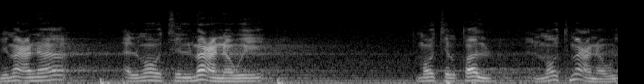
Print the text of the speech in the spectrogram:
بمعنى الموت المعنوي موت القلب الموت معنوي.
